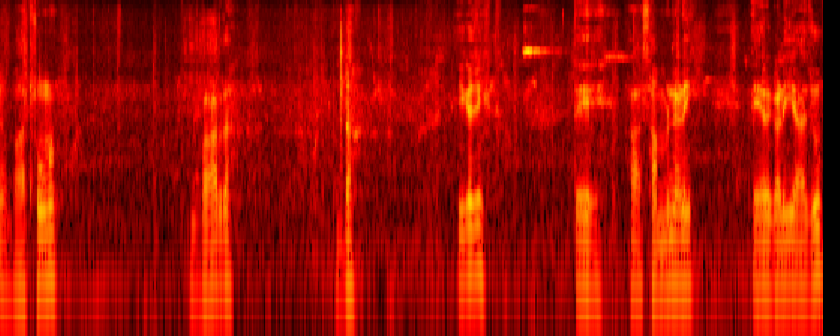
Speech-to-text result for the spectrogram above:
ਇਹ ਬਾਥਰੂਮ ਆ। ਬਾਹਰ ਦਾ ਵੱਡਾ। ਠੀਕ ਹੈ ਜੀ। ਤੇ ਆ ਸਾਹਮਣੇ ਵਾਲੀ, ਫੇਰ ਗਲੀ ਆ ਜੂ।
